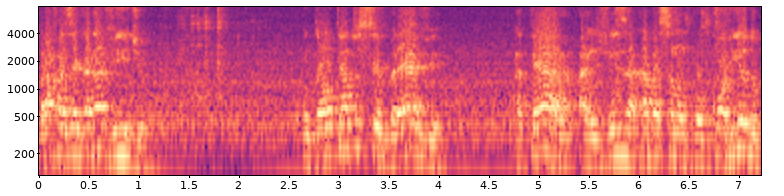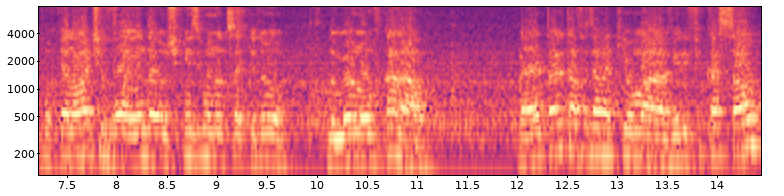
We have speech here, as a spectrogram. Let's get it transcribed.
para fazer cada vídeo. Então eu tento ser breve, até às vezes acaba sendo um pouco corrido, porque não ativou ainda os 15 minutos aqui do, no meu novo canal. Né? Então ele está fazendo aqui uma verificação.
